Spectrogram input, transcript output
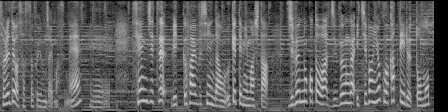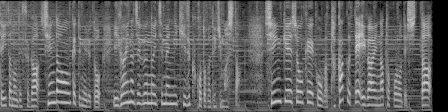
それでは早速読んじゃいますね、えー、先日ビッグファイブ診断を受けてみました。自分のことは自分が一番よく分かっていると思っていたのですが診断を受けてみると意外な自分の一面に気づくことができました。神経症傾向が高くて意外なところでした。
